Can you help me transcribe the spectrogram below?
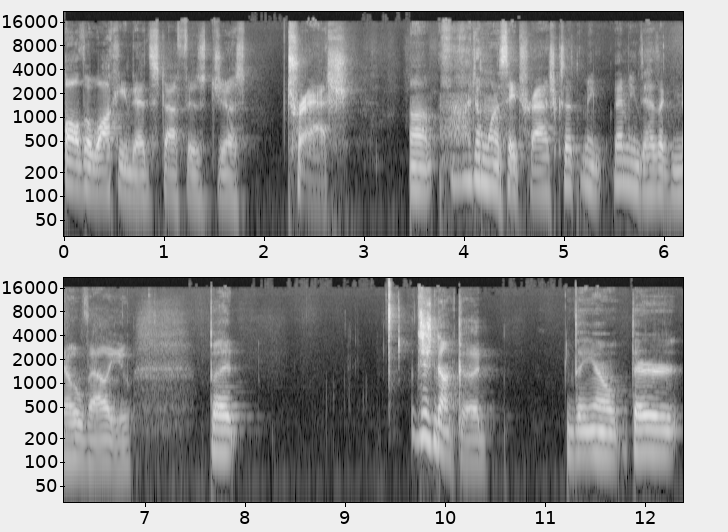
all the Walking Dead stuff is just trash. Um, I don't want to say trash because that mean that means it has like no value, but just not good. The, you know, they're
